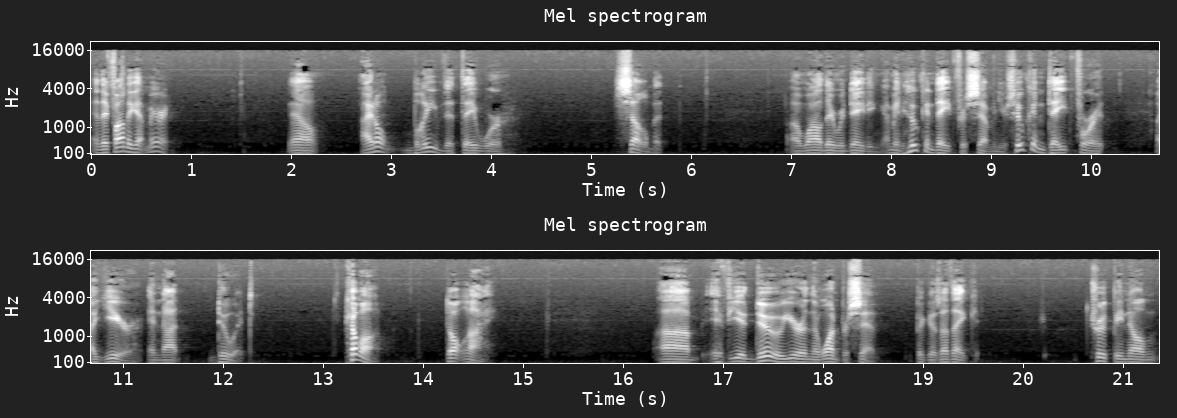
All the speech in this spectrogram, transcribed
And they finally got married. Now, I don't believe that they were celibate uh, while they were dating. I mean, who can date for seven years? Who can date for a year and not do it? Come on, don't lie. Uh, if you do, you're in the one percent because I think, truth be known,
